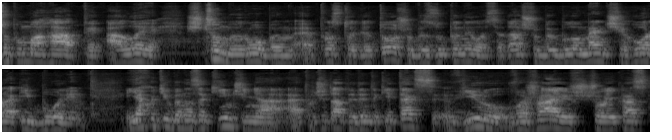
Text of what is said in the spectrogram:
допомагати. Але що ми робимо е, просто для того, щоб зупинилося, да, щоб було менше гора і болі. Я хотів би на закінчення е, прочитати один такий текст. Віру вважаю, що якраз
